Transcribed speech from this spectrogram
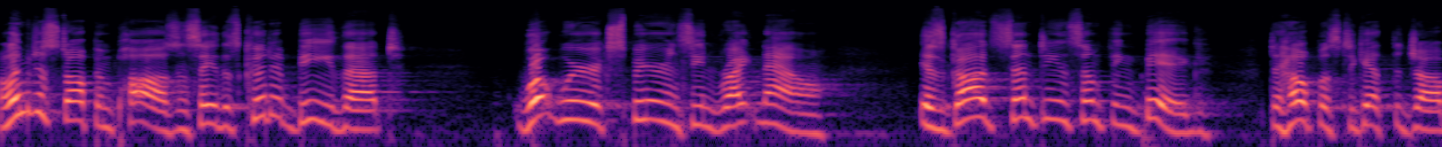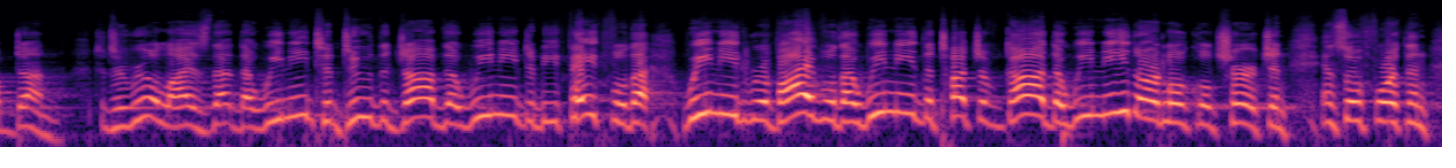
Now, let me just stop and pause and say this could it be that what we're experiencing right now is God sending something big to help us to get the job done? To, to realize that, that we need to do the job, that we need to be faithful, that we need revival, that we need the touch of God, that we need our local church, and, and so forth. And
